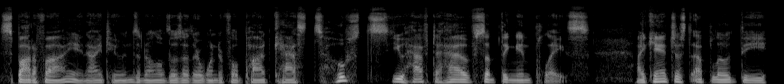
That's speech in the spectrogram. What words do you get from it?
Spotify and iTunes and all of those other wonderful podcasts hosts, you have to have something in place. I can't just upload the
